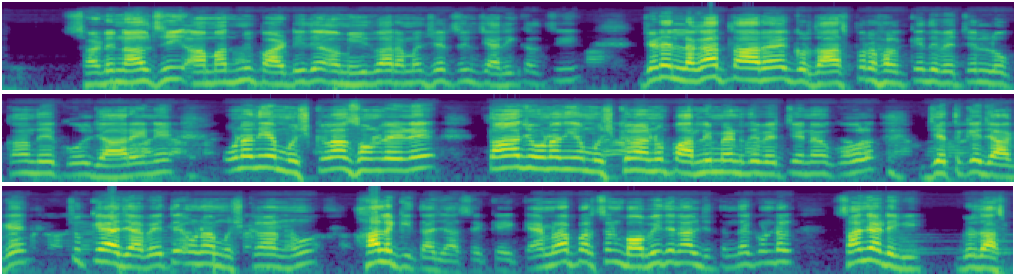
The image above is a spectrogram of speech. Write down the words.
ਸਾਡੇ ਨਾਲ ਸੀ, ਆਮ ਆਦਮੀ ਪਾਰਟੀ ਦੇ ਉਮੀਦਵਾਰ ਅਮਨਸ਼ੇਰ ਸਿੰਘ ਚੈਰੀਕਲ ਸੀ, ਜਿਹੜੇ ਲਗਾਤਾਰ ਗੁਰਦਾਸਪੁਰ ਹਲਕੇ ਦੇ ਵਿੱਚ ਲੋਕਾਂ ਦੇ ਕੋਲ ਜਾ ਰਹੇ ਨੇ, ਉਹਨਾਂ ਦੀਆਂ ਮੁਸ਼ਕਲਾਂ ਸੁਣ ਰਹੇ ਨੇ, ਤਾਂ ਜੋ ਉਹਨਾਂ ਦੀਆਂ ਮੁਸ਼ਕਲਾਂ ਨੂੰ ਪਾਰਲੀਮੈਂਟ ਦੇ ਵਿੱਚ ਇਹਨਾਂ ਕੋਲ ਜਿੱਤ ਕੇ ਜਾ ਕੇ ਚੁੱਕਿਆ ਜਾਵੇ ਤੇ ਉਹਨਾਂ ਮੁਸ਼ਕਲਾਂ ਨੂੰ ਹੱਲ ਕੀਤਾ ਜਾ ਸਕੇ। ਕੈਮਰਾ ਪਰਸਨ ਬੌਬੀ ਦੇ ਨਾਲ ਜਤਿੰਦਰ ਕੁੰਡਲ, ਸਾਂਝਾ ਟੀਵੀ, ਗੁਰਦਾਸਪੁਰ।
